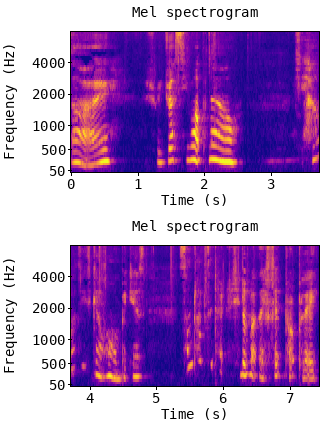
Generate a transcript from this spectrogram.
So, should we dress you up now? Actually, how do these go on? Because sometimes they don't actually look like they fit properly.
